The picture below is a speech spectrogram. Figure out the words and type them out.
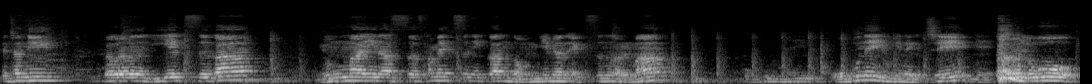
괜찮니? 자 그러면 2x가 6-3x니까 넘기면 x는 얼마? 5분의 6이네 그치? 예. 그럼 요거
